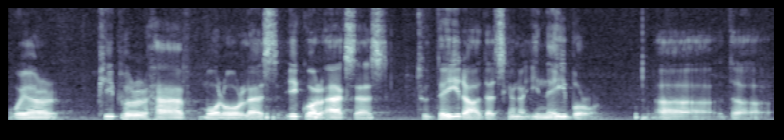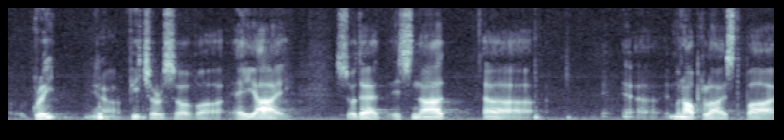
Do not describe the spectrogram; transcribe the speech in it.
where people have more or less equal access to data that's going to enable uh, the great you know, features of uh, AI so that it's not uh, monopolized by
